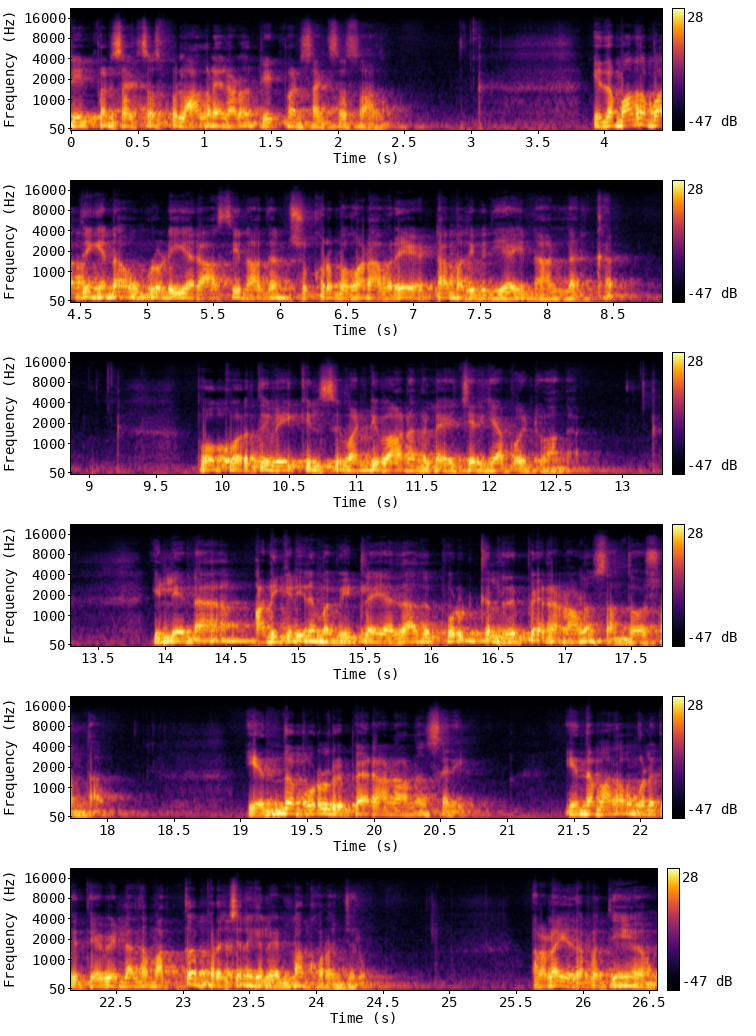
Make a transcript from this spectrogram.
ட்ரீட்மெண்ட் சக்ஸஸ்ஃபுல் ஆகலைனாலும் ட்ரீட்மெண்ட் சக்ஸஸ் ஆகும். இந்த மாதம் பார்த்தீங்கன்னா உங்களுடைய ராசிநாதன் சுக்கர பகவான் அவரே எட்டாம் அதிபதியாகி நாளில் இருக்கார். போக்குவரத்து வெஹிக்கிள்ஸு வண்டி வாகனங்களில் எச்சரிக்கையாக போயிட்டு வாங்க. இல்லைன்னா அடிக்கடி நம்ம வீட்டில் ஏதாவது பொருட்கள் ரிப்பேர் ஆனாலும் சந்தோஷம்தான். எந்த பொருள் ரிப்பேர் ஆனாலும் சரி இந்த மாதம் உங்களுக்கு தேவையில்லாத மற்ற பிரச்சனைகள் எல்லாம் குறைஞ்சிரும். அதனால் இதை பற்றியும்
